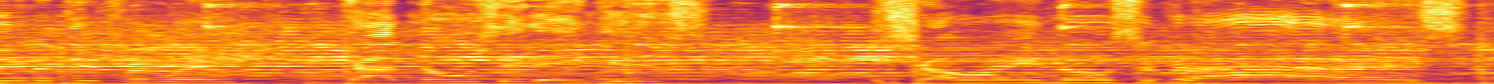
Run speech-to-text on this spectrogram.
in a different way, and God knows it ain't his. It sure ain't no surprise.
